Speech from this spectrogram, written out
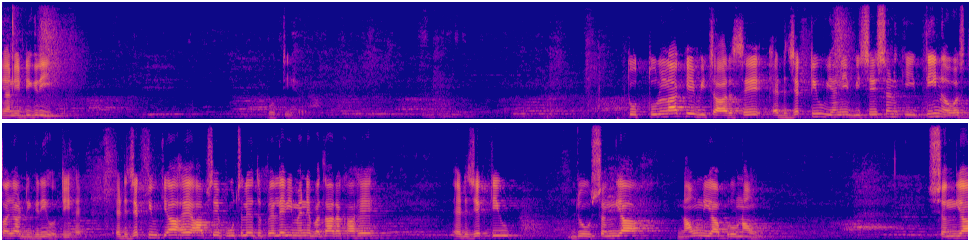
यानी डिग्री होती है। तो तुलना के विचार से एडजेक्टिव यानी विशेषण की तीन अवस्था या डिग्री होती है। एडजेक्टिव क्या है, आपसे पूछ ले तो पहले भी मैंने बता रखा है। एडजेक्टिव जो संज्ञा नाउन या प्रोनाउन संज्ञा,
